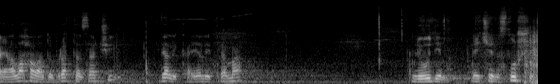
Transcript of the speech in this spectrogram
Pa je Allahova dobrota, znači, velika, je li prema ljudima. Neće da slušaju.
